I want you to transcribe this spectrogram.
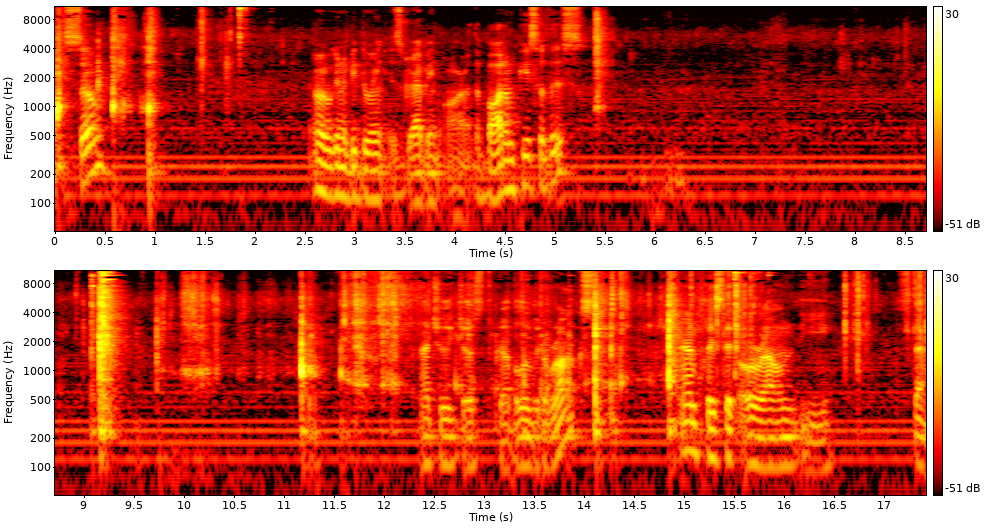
Like so. And what we're going to be doing is grabbing our the bottom piece of this. Actually just grab a little bit of rocks and place it around the stem.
